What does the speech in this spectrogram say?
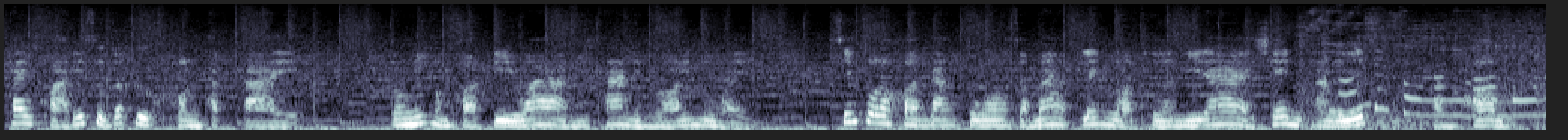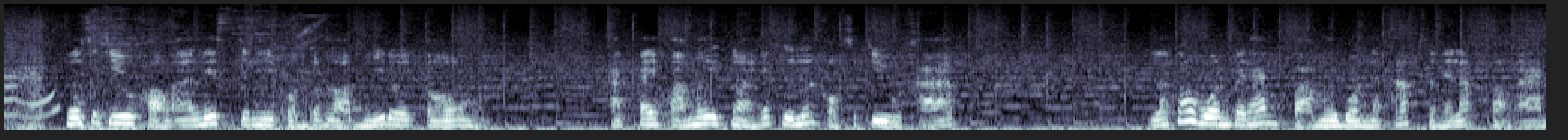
ใกล้ขวาที่สุดก็คือคนถัดไป ตรงนี้ผมขอตีว่ามีค่า 100 หน่วย ซึ่งตัวละครบางตัวสามารถเล่นหลอด turn นี้ได้ เช่น Alice Phantom โดย skill ของอลิสจะมีผลกับหลอดนี้โดยตรงถัดไปขวามืออีกหน่อยก็คือเรื่องของ skill ครับ แล้วก็วนไปด้านขวามือบนนะครับ สัญลักษณ์ 2 อัน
